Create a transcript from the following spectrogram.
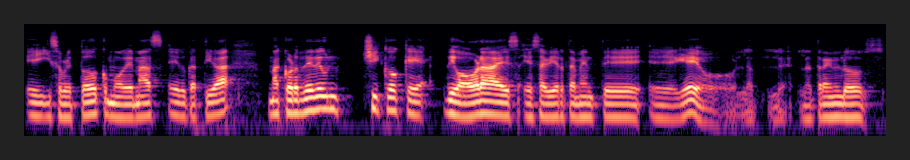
eh, y sobre todo como de más educativa, me acordé de un chico que, digo, ahora es, es abiertamente gay o la, la, traen los,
